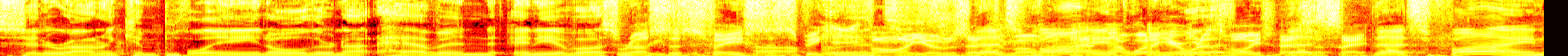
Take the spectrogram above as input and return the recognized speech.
sit around and complain, oh, they're not having any of us. Russ's face is speaking volumes at That's the moment. fine. I want to hear what his Yeah, voice has to say. That's fine.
